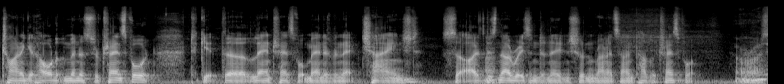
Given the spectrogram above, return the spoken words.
trying to get hold of the Minister of Transport to get the Land Transport Management Act changed. So I, there's no reason Dunedin shouldn't run its own public transport. All right.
